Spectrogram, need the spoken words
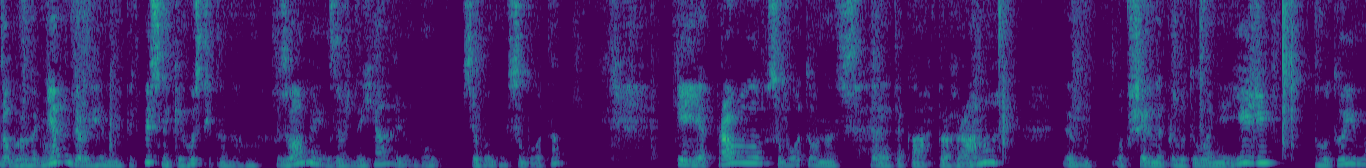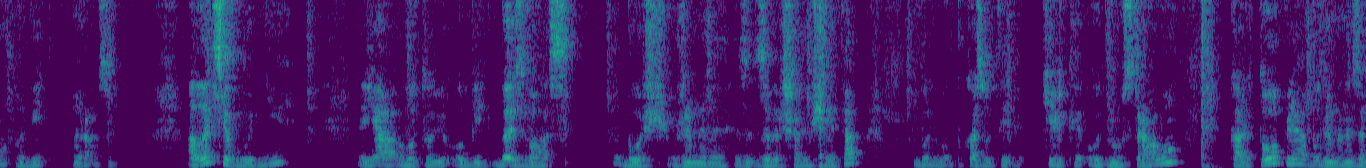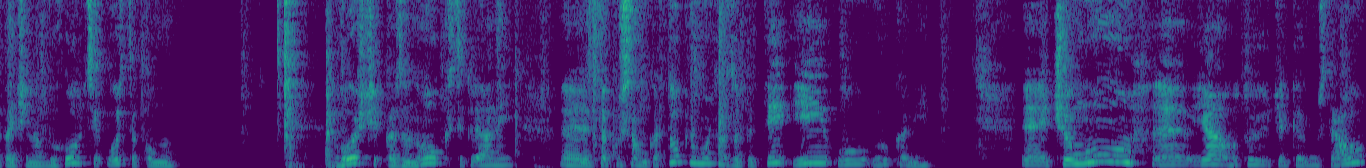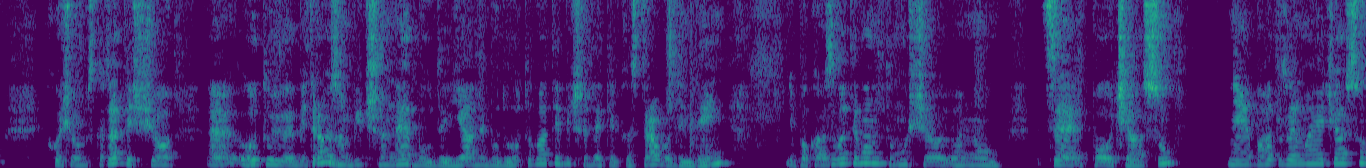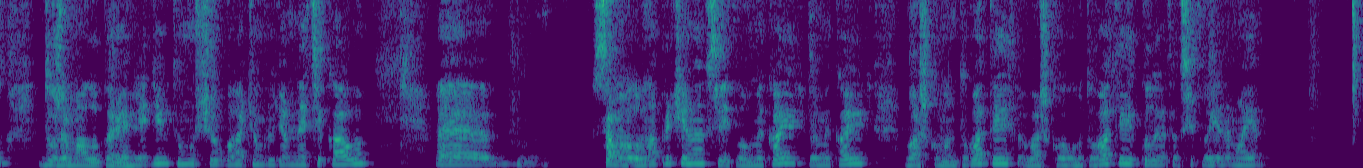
Доброго дня, дорогі мої підписники, гості каналу. З вами, як завжди, я, Любов. Сьогодні субота. І, як правило, в суботу у нас е, така програма ем, обширне приготування їжі. Готуємо обід разом. Але сьогодні я готую обід без вас. Борщ вже в мене завершаючий етап. Буду показувати тільки одну страву. Картопля буде в мене запечена в духовці. Ось такому горщик, казанок стекляний. Е, Таку ж саму картоплю можна запекти і у рукаві. Е, Чому е, я готую тільки одну страву? Хочу вам сказати, що готую обід разом більше не буде. Я не буду готувати більше декілька страв один день і показувати вам, тому що ну, це по часу. Багато займає часу, дуже мало переглядів, тому що багатьом людям не цікаво. Е, Саме головна причина світло вмикають, вимикають, важко монтувати, важко готувати, коли так світло є, немає.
